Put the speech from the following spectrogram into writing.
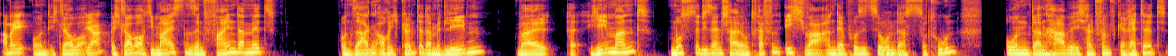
Aber und ich glaube, ja? ich glaube auch, die meisten sind fein damit und sagen auch, ich könnte damit leben, weil äh, jemand musste diese Entscheidung treffen. Ich war an der Position, hm. das zu tun. Und dann habe ich halt fünf gerettet,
